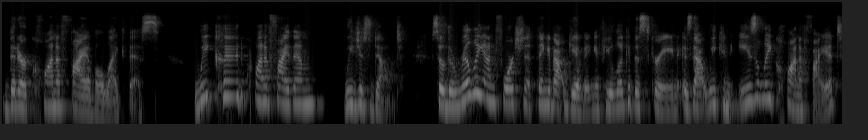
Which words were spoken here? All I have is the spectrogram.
that are quantifiable like this. We could quantify them, we just don't. So, the really unfortunate thing about giving, if you look at the screen, is that we can easily quantify it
